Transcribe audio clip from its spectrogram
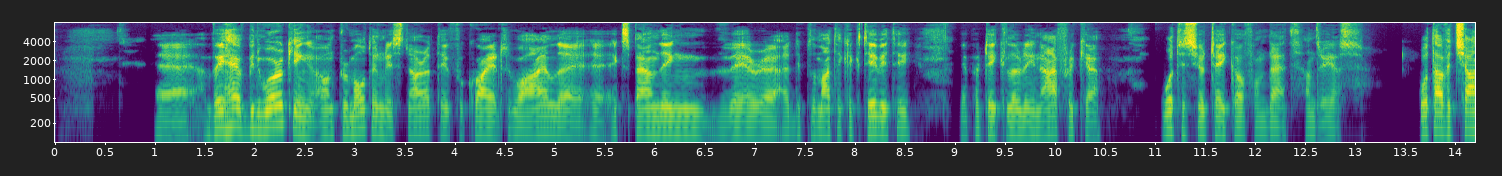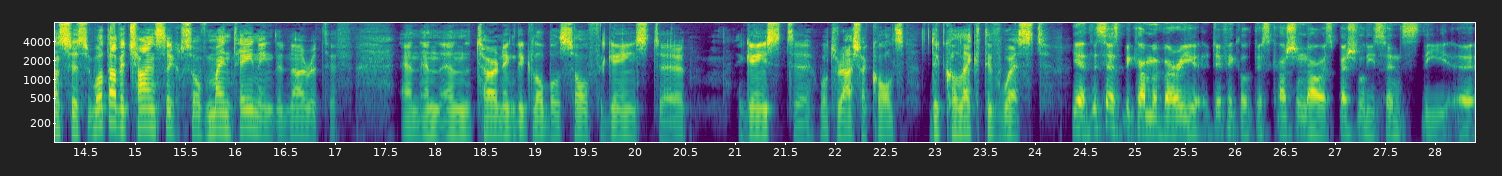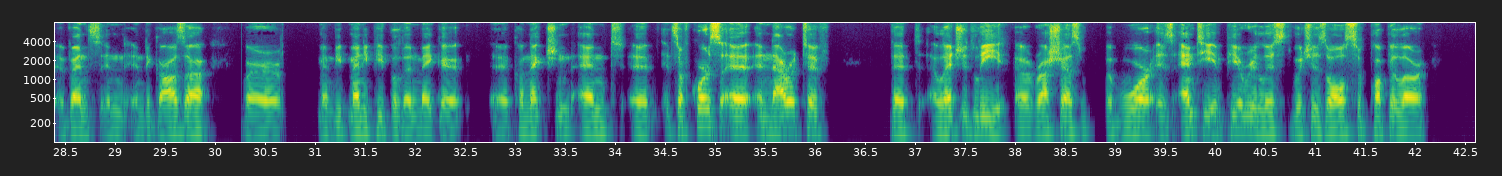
Uh, they have been working on promoting this narrative for quite a while, uh, uh, expanding their uh, diplomatic activity, uh, particularly in Africa. What is your takeoff on that, Andreas? What are the chances? What are the chances of maintaining the narrative, and and and turning the global south against uh, against uh, what Russia calls the collective West. Yeah, this has become a very difficult discussion now, especially since the uh, events in, in the Gaza, where many, many people then make a, a connection. And uh, it's, of course, a, a narrative that allegedly uh, Russia's war is anti imperialist, which is also popular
